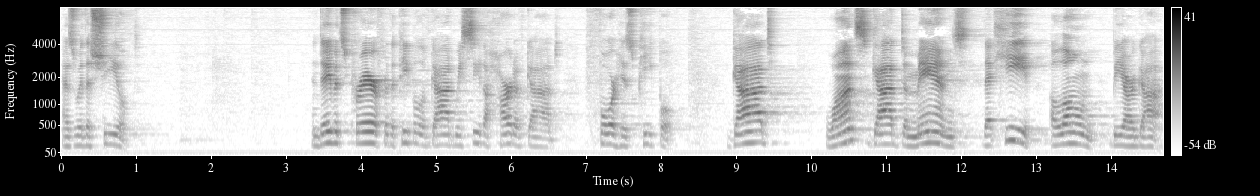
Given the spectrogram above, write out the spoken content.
as with a shield. In David's prayer for the people of God, we see the heart of God for his people. God wants, God demands that he alone be our God.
